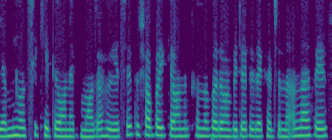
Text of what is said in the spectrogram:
ইয়াম্মি হচ্ছে খেতে অনেক মজা হয়েছে। তো সবাইকে অনেক ধন্যবাদ আমার ভিডিওটি দেখার জন্য। আল্লাহ হাফেজ।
